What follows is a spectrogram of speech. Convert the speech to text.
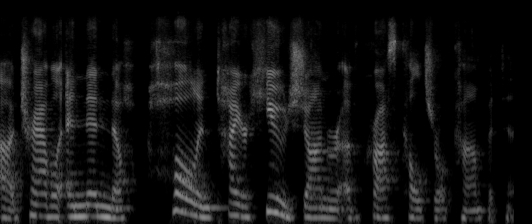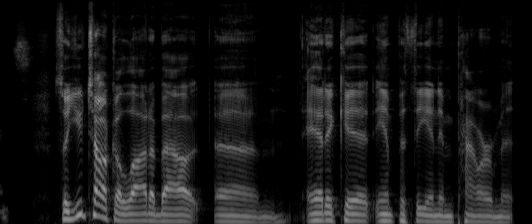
uh, travel, and then the whole entire huge genre of cross cultural competence. So you talk a lot about um, etiquette, empathy, and empowerment.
